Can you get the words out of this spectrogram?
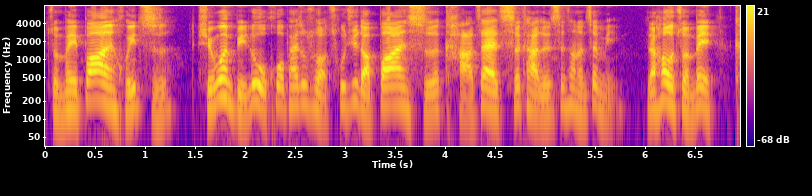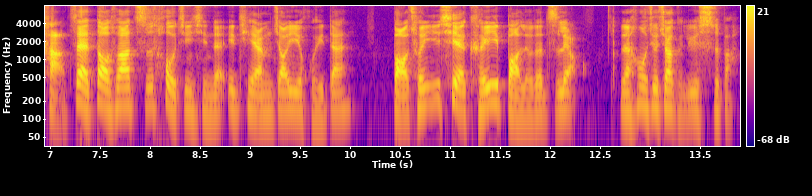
准备报案回执、询问笔录或派出所出具的报案时卡在持卡人身上的证明，然后准备卡在盗刷之后进行的 ATM 交易回单，保存一切可以保留的资料，然后就交给律师吧。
